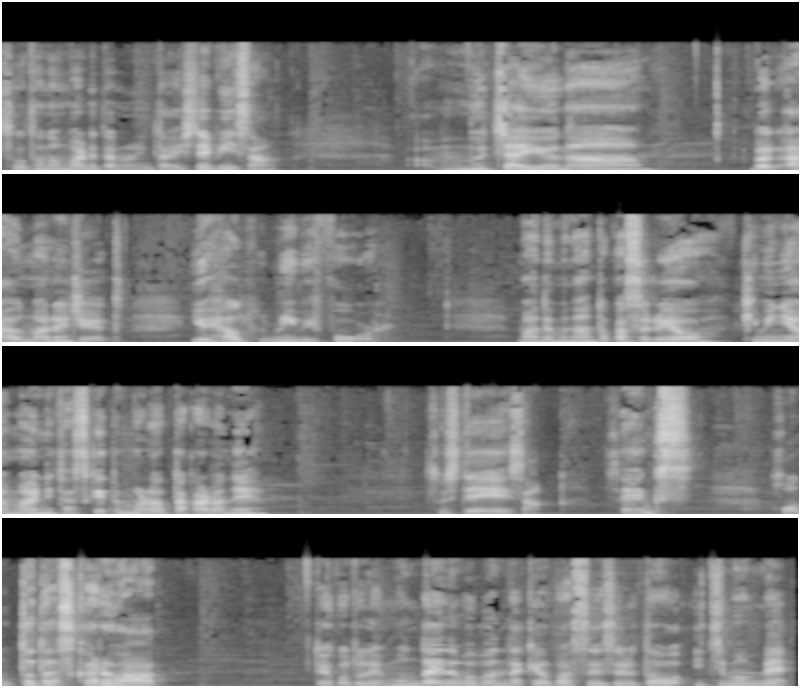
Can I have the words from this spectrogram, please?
そう頼まれたのに対して B さん。無茶言うな But I'll manage it. You helped me before. まあでもなんとかするよ。君には前に助けてもらったからね。そして A さん。Thanks. ほんと助かるわ。ということで問題の部分だけを抜粋すると1問目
